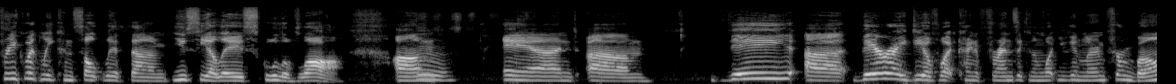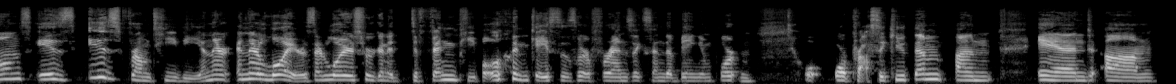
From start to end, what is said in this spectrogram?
frequently consult with um, UCLA School of Law, um, Mm. And um, they uh, their idea of what kind of forensics and what you can learn from bones is is from TV, and they're and they're lawyers. They're lawyers who are going to defend people in cases where forensics end up being important, or, or prosecute them. Um, and um,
